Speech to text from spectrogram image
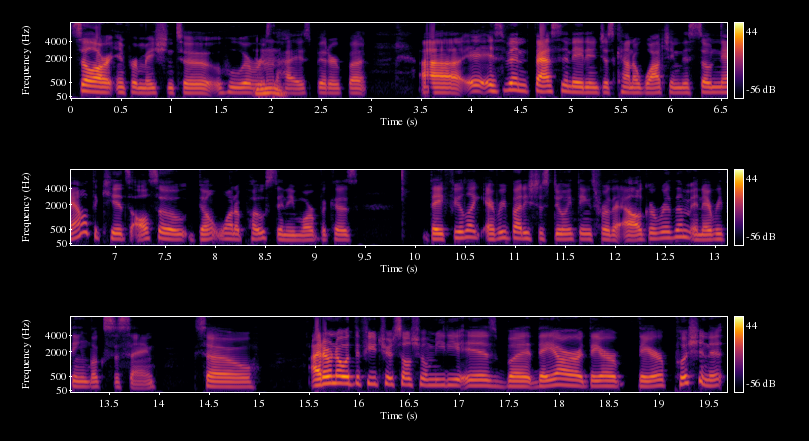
sell our information to whoever is the mm. highest bidder. But uh, it, has been fascinating just kind of watching this. So now the kids also don't want to post anymore because they feel like everybody's just doing things for the algorithm and everything looks the same. So I don't know what the future of social media is, but they are they are they are pushing it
